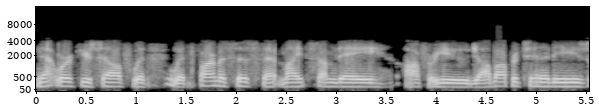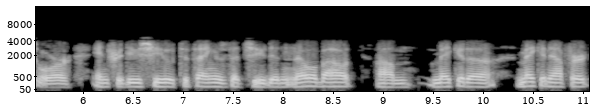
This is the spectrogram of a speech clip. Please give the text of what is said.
network yourself with, with pharmacists that might someday offer you job opportunities or introduce you to things that you didn't know about, um, make it a make an effort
